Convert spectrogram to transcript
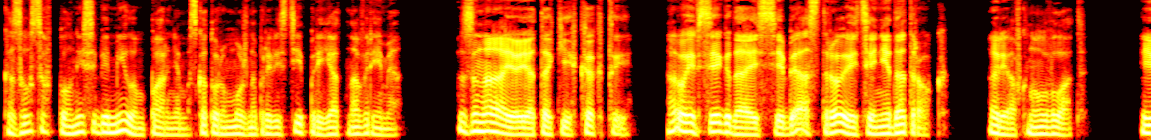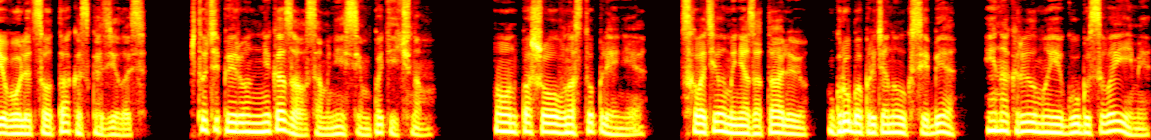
Казался вполне себе милым парнем, с которым можно провести приятное время. «Знаю я таких, как ты. Вы всегда из себя строите недотрог», — рявкнул Влад. Его лицо так исказилось, что теперь он не казался мне симпатичным. Он пошел в наступление, схватил меня за талию, грубо притянул к себе и накрыл мои губы своими,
